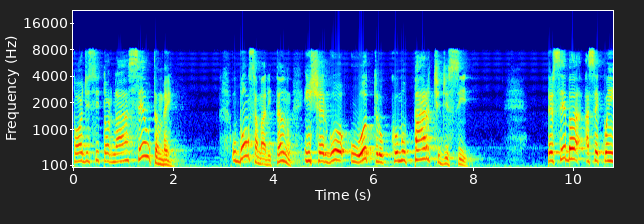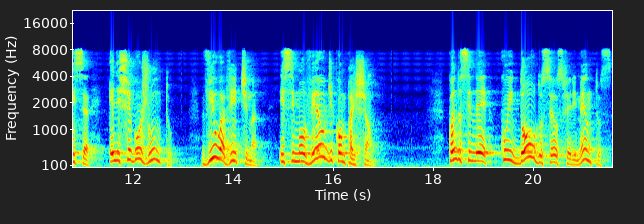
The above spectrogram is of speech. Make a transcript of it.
pode se tornar seu também. O bom samaritano enxergou o outro como parte de si. Perceba a sequência. Ele chegou junto, viu a vítima e se moveu de compaixão. Quando se lê cuidou dos seus ferimentos,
